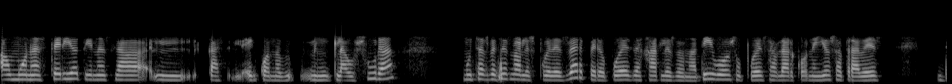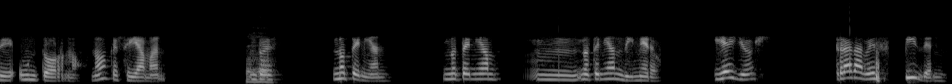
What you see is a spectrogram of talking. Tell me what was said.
a un monasterio tienes la el- en- cuando en clausura muchas veces no les puedes ver, pero puedes dejarles donativos o puedes hablar con ellos a través de un torno, ¿no? Que se llaman. Ajá. Entonces, no tenían, no tenían, mm, no tenían dinero. Y ellos rara vez piden,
